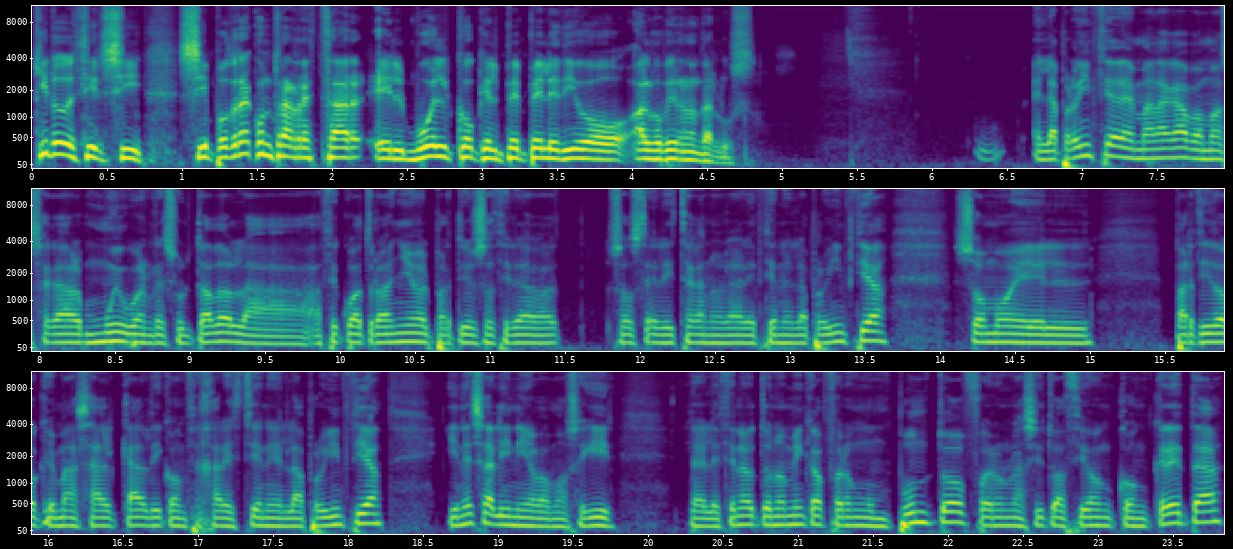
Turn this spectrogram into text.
Quiero decir, si, si podrá contrarrestar el vuelco que el PP le dio al gobierno andaluz. En la provincia de Málaga vamos a sacar muy buen resultado. La, hace cuatro años el Partido Socialista ganó la elección en la provincia. Somos el partido que más alcalde y concejales tiene en la provincia y en esa línea vamos a seguir. Las elecciones autonómicas fueron un punto, fueron una situación concreta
